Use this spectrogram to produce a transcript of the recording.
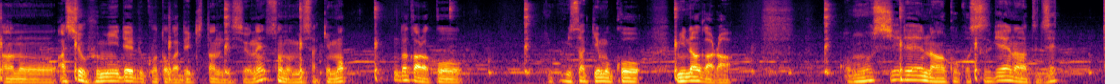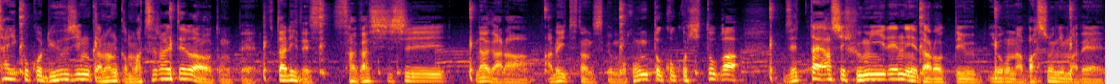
あの、足を踏み入れることができたんですよねその岬も。だからこう岬もこう見ながら面白えなここすげえなって絶対ここ竜神かなんか祀られてるだろうと思って2人で探しながら歩いてたんですけども本当ここ人が絶対足踏み入れねえだろうっていうような場所にまで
